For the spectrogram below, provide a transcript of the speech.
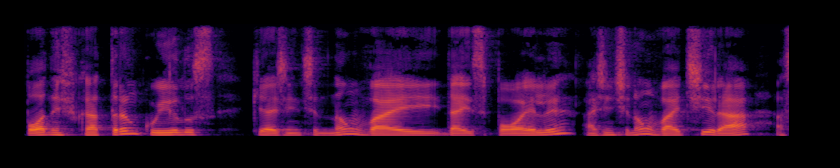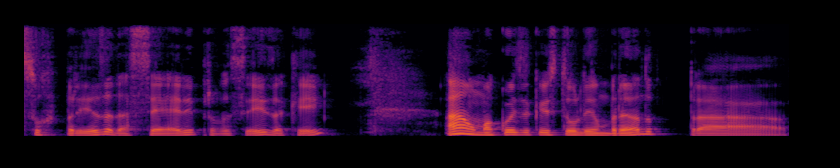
Podem ficar tranquilos que a gente não vai dar spoiler, a gente não vai tirar a surpresa da série para vocês, ok? Ah, uma coisa que eu estou lembrando para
